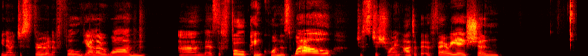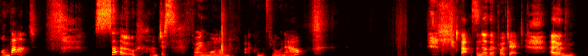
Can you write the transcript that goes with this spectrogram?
you know, just threw in a full yellow one and there's a full pink one as well, just to try and add a bit of variation on that. So I'm just throwing them all on back on the floor now. That's another project. Um,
